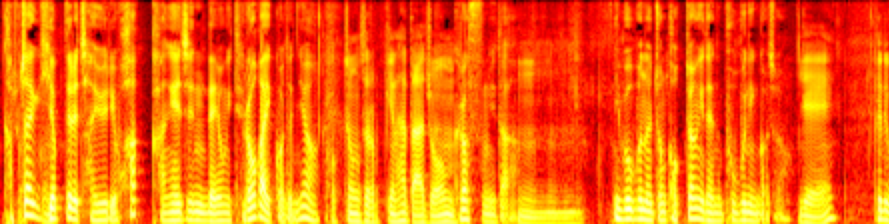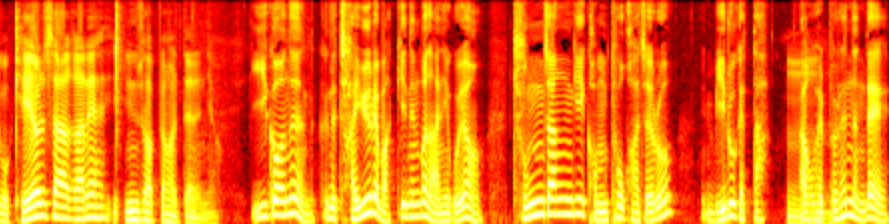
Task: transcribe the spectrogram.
갑자기 기업들의 자율이 확 강해진 내용이 들어가 있거든요. 걱정스럽긴 하다 좀. 그렇습니다. 음. 이 부분은 좀 걱정이 되는 부분인 거죠. 예. 그리고 계열사 간의 인수합병할 때는요. 이거는 근데 자율에 맡기는 건 아니고요. 중장기 검토 과제로 미루겠다라고 음. 발표를 했는데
